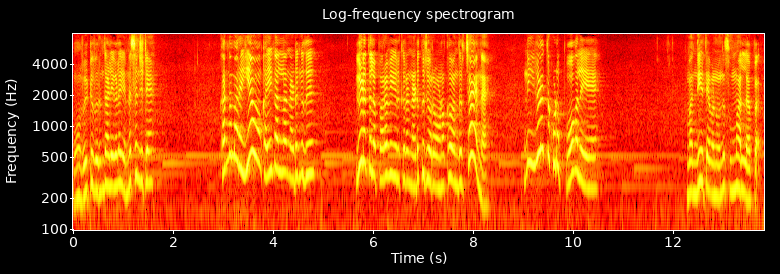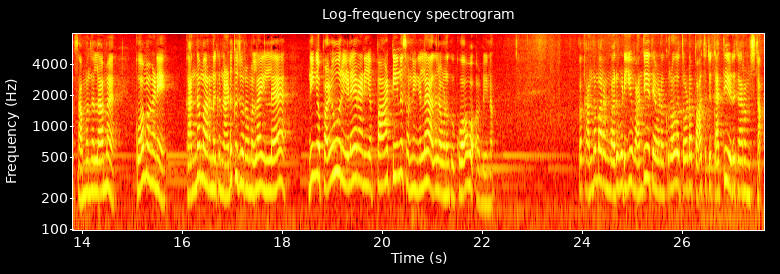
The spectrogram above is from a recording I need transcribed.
உன் வீட்டு விருந்தாளிகளை என்ன செஞ்சிட்டேன்? கந்தமார ஏன் உன் கை கால்லாம் நடுங்குது? ஈழத்தில் பரவி இருக்கிற நடுக்கு ஜுரம் உனக்கு வந்துருச்சா என்ன? நீ ஈழத்து கூட போகலையே. வந்தியத்தேவன் வந்து சும்மா இல்லை அப்போ. சம்மந்தம் இல்லாமல் கோமகனே கந்தமாறனுக்கு நடுக்கு ஜுரமெல்லாம் இல்லை. நீங்கள் பழுவூர் இளையராணியை பாட்டின்னு சொன்னீங்கல்ல அதில் உனக்கு கோபம் அப்படின்னா. இப்போ கந்தமாறன் மறுபடியும் வந்தியத்தேவனை குரோதத்தோடு பார்த்துட்டு கத்தி எடுக்க ஆரம்பிச்சிட்டான்.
